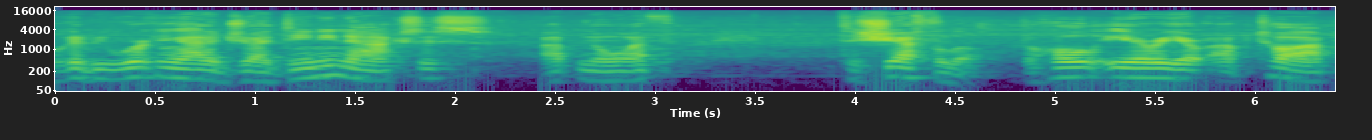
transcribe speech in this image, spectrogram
We're going to be working out of Giardini Naxos up north to Cefalù, the whole area up top,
